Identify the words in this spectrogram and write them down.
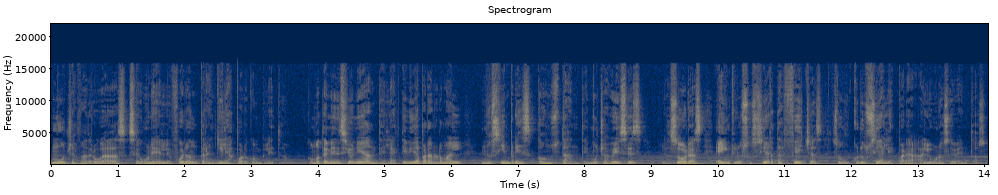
Muchas madrugadas, según él, fueron tranquilas por completo. Como te mencioné antes, la actividad paranormal no siempre es constante, muchas veces las horas e incluso ciertas fechas son cruciales para algunos eventos.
